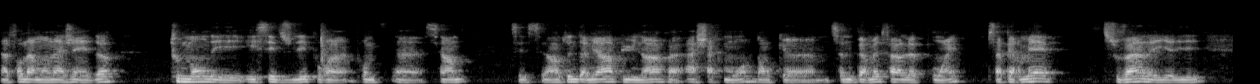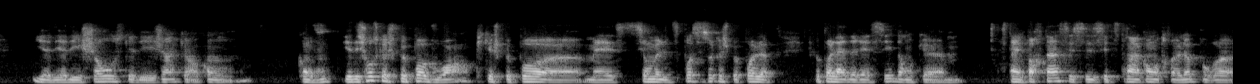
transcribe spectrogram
dans le fond, dans mon agenda, tout le monde est, cédulé pour un, pour c'est entre une demi-heure puis une heure à chaque mois. Donc, ça nous permet de faire le point. Ça permet souvent, il y, a des, il, y a, des choses que des gens qu'on il y a des choses que je ne peux pas voir, puis que je peux pas, euh, mais si on ne me le dit pas, c'est sûr que je ne peux pas l'adresser. Donc, euh, c'est important, ces, ces, petites rencontres-là pour, euh,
